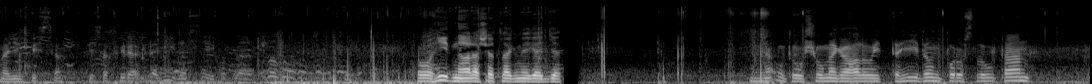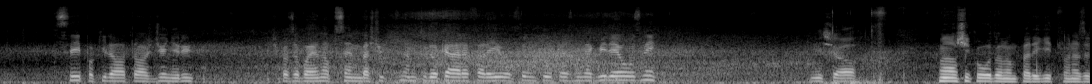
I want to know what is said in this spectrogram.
megyünk vissza, vissza Füredre. A hídnál esetleg még egyet. Na, utolsó megálló itt a hídon, Poroszló után. Szép a kilátás, gyönyörű. Csak az a baj a nap szembe süt, nem tudok errefelé jó fényképezni, meg videózni. És a másik oldalon pedig itt van ez a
